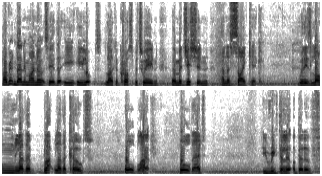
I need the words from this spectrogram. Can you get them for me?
I've written down in my notes here that he, he looked like a cross between a magician and a psychic, with his long leather black leather coat, all black, Yep. bald head. He reeked a little bit of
